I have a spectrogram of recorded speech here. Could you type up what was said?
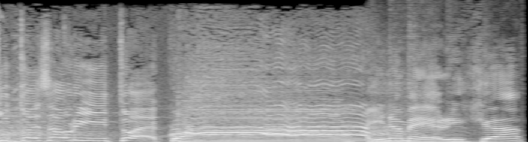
tutto esaurito è qua. In America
